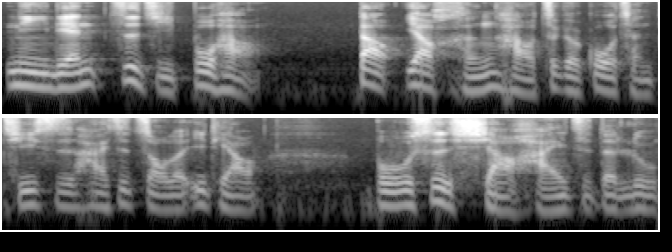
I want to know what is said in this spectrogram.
你连自己不好到要很好这个过程，其实还是走了一条不是小孩子的路，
